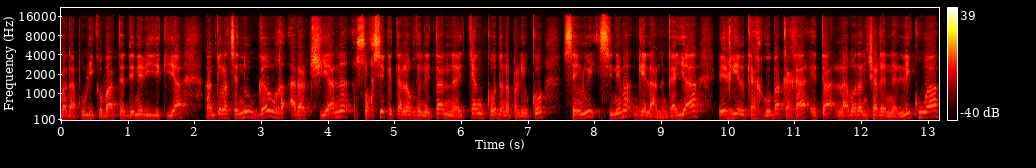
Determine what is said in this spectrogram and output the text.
bada publiko bat deneridekia antolatzen du gaur aratsian zorziek eta laurdenetan tianko da Napaleuko Saint Louis Cinema Gelan. Gaia, erri elkargo bakarra eta laborantzaren Kontseiluen lekua,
